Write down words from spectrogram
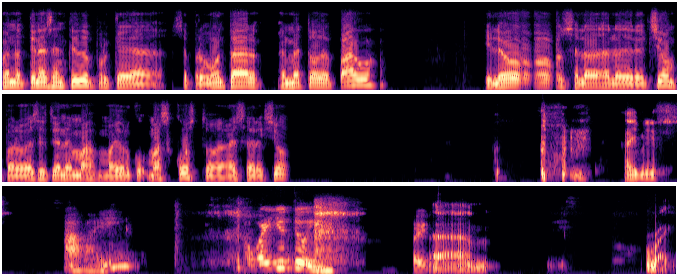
Bueno, tiene sentido porque ah, se pregunta el, el método de pago y luego se le da la dirección para ver si tiene más, mayor, más costo a esa dirección. Hi, miss. Hi. How are you doing? Um, right.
